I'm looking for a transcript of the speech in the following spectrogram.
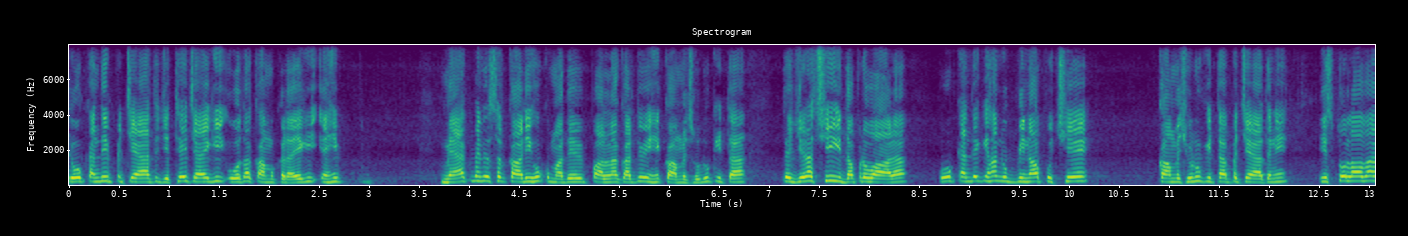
ਤੇ ਉਹ ਕਹਿੰਦੇ ਪੰਚਾਇਤ ਜਿੱਥੇ ਚਾਹੇਗੀ ਉਹਦਾ ਕੰਮ ਕਰਾਏਗੀ। ਅਸੀਂ ਮਹਿਕਮੇ ਦੇ ਸਰਕਾਰੀ ਹੁਕਮਾਂ ਦੇ ਪਾਲਣਾ ਕਰਦੇ ਹੋਏ ਅਸੀਂ ਕੰਮ ਸ਼ੁਰੂ ਕੀਤਾ ਤੇ ਜਿਹੜਾ ਸ਼ਹੀਦ ਦਾ ਪਰਿਵਾਰ ਆ, ਉਹ ਕਹਿੰਦੇ ਕਿ ਸਾਨੂੰ ਬਿਨਾਂ ਪੁੱਛੇ ਕੰਮ ਸ਼ੁਰੂ ਕੀਤਾ ਪੰਚਾਇਤ ਨੇ। ਇਸ ਤੋਂ ਇਲਾਵਾ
